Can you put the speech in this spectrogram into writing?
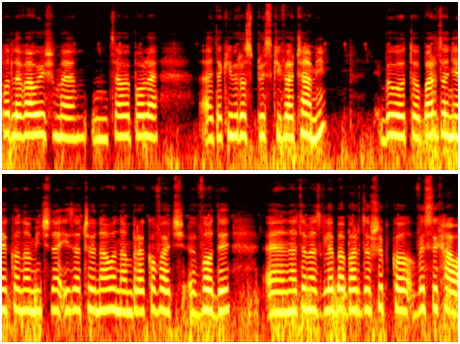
podlewałyśmy całe pole e, takimi rozpryskiwaczami. Było to bardzo nieekonomiczne i zaczynało nam brakować wody, e, natomiast gleba bardzo szybko wysychała.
